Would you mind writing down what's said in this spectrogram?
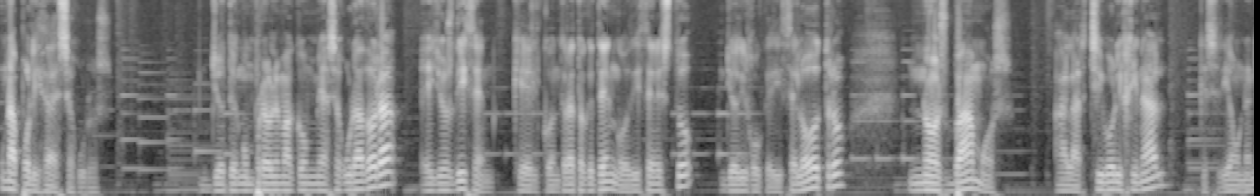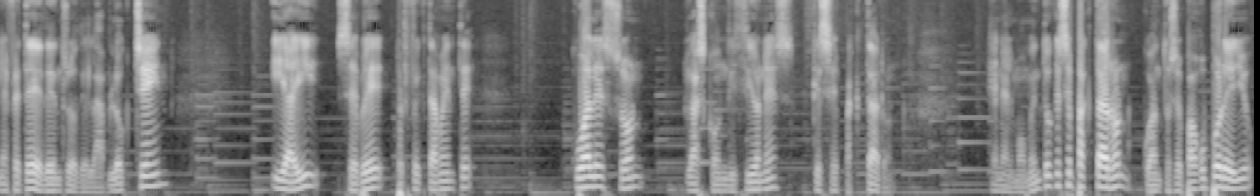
una póliza de seguros. Yo tengo un problema con mi aseguradora, ellos dicen que el contrato que tengo dice esto, yo digo que dice lo otro, nos vamos al archivo original, que sería un NFT dentro de la blockchain, y ahí se ve perfectamente cuáles son las condiciones que se pactaron. En el momento que se pactaron, cuánto se pagó por ello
